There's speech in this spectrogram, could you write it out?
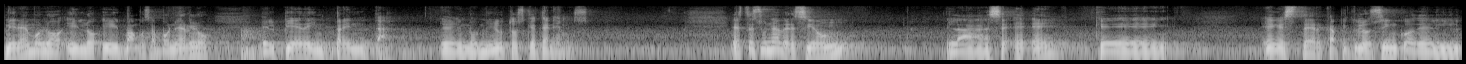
Miremoslo y, lo, y vamos a ponerlo el pie de imprenta en los minutos que tenemos. Esta es una versión, la CEE, e, que en Esther capítulo 5 del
